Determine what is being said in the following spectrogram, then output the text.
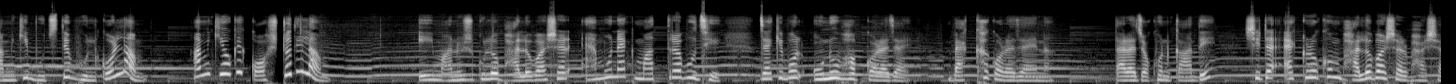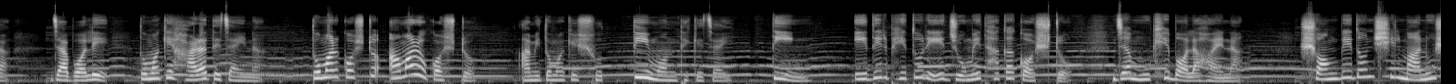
আমি কি বুঝতে ভুল করলাম? আমি কি ওকে কষ্ট দিলাম? এই মানুষগুলো ভালোবাসার এমন এক মাত্রা বুঝে, যা কেবল অনুভব করা যায়, ব্যাখ্যা করা যায় না। তারা যখন কাঁদে, সেটা একরকম ভালোবাসার ভাষা, যা বলে, তোমাকে হারাতে চাই না। তোমার কষ্ট আমারও কষ্ট। আমি তোমাকে সত্যিই মন থেকে চাই। তিন, এদের ভেতরে জমে থাকা কষ্ট, যা মুখে বলা হয় না। সংবেদনশীল মানুষ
